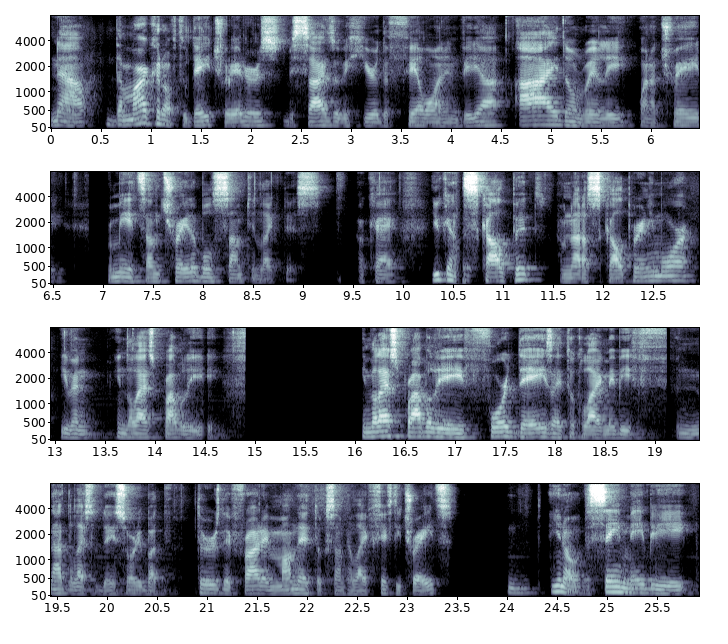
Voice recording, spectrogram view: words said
Now, the market of today traders, besides over here, the fail on NVIDIA, I don't really want to trade. For me, it's untradeable, something like this. Okay. You can scalp it. I'm not a scalper anymore. Even in the last probably, in the last probably four days, I took like maybe, not the last two days, sorry, but Thursday, Friday, Monday, I took something like 50 trades. You know, the same maybe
